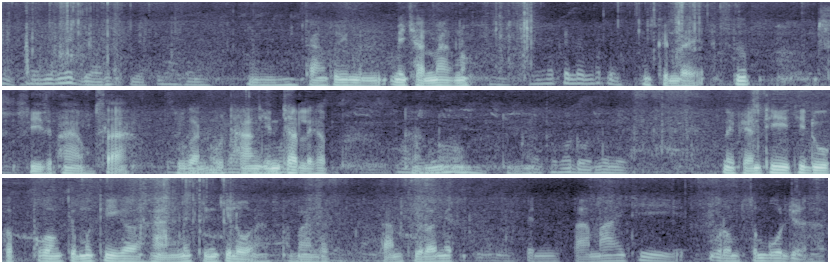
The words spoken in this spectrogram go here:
มันนิดเดียวนะเดี๋ยวที่ว่ากันอืมทางตัวนี้มันไม่ชันมากเนาะมันเป็นเรื่องนิดหนึ่งมันขึ้นได้ปุ๊บสี่สิบห้าองศาดูกันโอ้ทางเห็นชัดเลยครับ ทางโน้นเขาว่าโดนนั่นเลยในแผนที่ที่ดูกับกองจุดเมื่อกี้ก็ห่างไม่ถึงกิโลนะครับประมาณสักสามสี่ร้อยเมตร เป็นป่าไม้ที่อุดมสมบูรณ์อยู่นะครับ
